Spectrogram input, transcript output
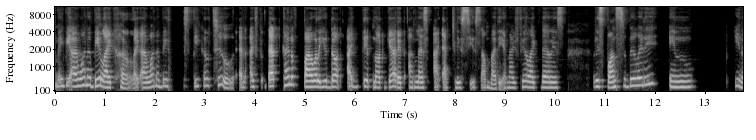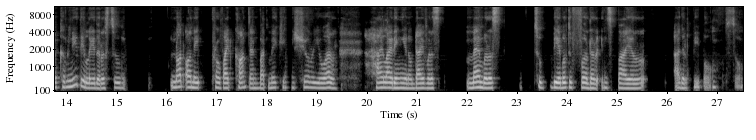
maybe I want to be like her. Like I want to be speaker too. And I that kind of power you don't I did not get it unless I actually see somebody. And I feel like there is responsibility in you know community leaders to not only provide content but making sure you are highlighting you know diverse members to be able to further inspire other people so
